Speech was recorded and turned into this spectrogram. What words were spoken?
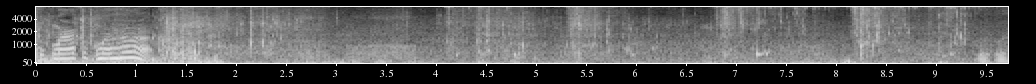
กุกมากุกมาเอ้ยเอ้ย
